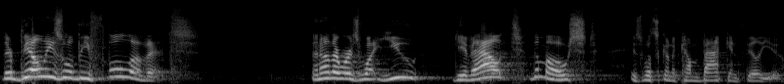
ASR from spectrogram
their bellies will be full of it. In other words, what you give out the most is what's going to come back and fill you.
